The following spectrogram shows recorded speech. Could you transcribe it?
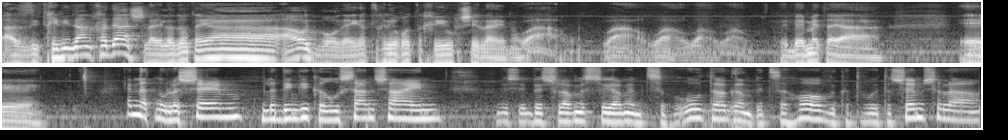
אז התחיל עידן חדש, לילדות היה ה outboard, היית צריך לראות את החיוך שלהם, וואו, וואו, וואו, וואו, וואו. זה באמת היה... אה, הם נתנו לה שם, לדינגי קראו סנשיין, ובשלב מסוים הם צבעו אותה גם בצהוב וכתבו את השם שלה.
